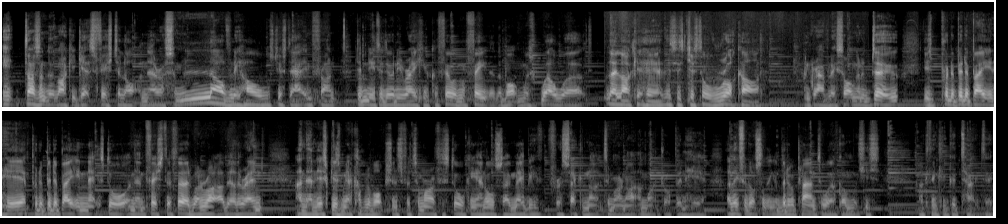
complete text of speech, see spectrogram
it doesn't look like it gets fished a lot and there are some lovely holes just out in front. Didn't need to do any raking. I could feel with my feet that the bottom was well worked. They like it here. This is just all rock hard and gravelly. So what I'm going to do is put a bit of bait in here, put a bit of bait in next door and then fish the third one right up the other end. And then this gives me a couple of options for tomorrow for stalking and also maybe for a second night tomorrow night I might drop in here. At least I've got something, a bit of a plan to work on, which is, I think, a good tactic.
